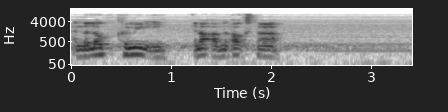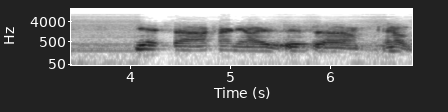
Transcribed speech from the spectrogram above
and the local community Ox- of Oxnard. Yes, uh, Oxnard, you know, is, is uh, you know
